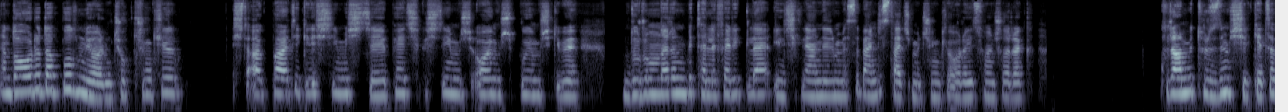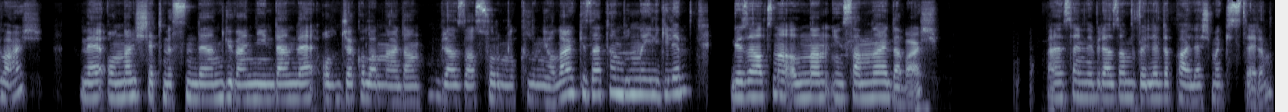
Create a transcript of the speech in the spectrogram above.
Yani doğru da bulmuyorum çok çünkü işte AK Parti girişliymiş, CHP çıkışlıymış, oymuş, buymuş gibi durumların bir teleferikle ilişkilendirilmesi bence saçma. Çünkü orayı sonuç olarak kuran bir turizm şirketi var ve onlar işletmesinden, güvenliğinden ve olacak olanlardan biraz daha sorumlu kılınıyorlar ki zaten bununla ilgili gözaltına alınan insanlar da var. Ben seninle birazdan bu verileri de paylaşmak isterim.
